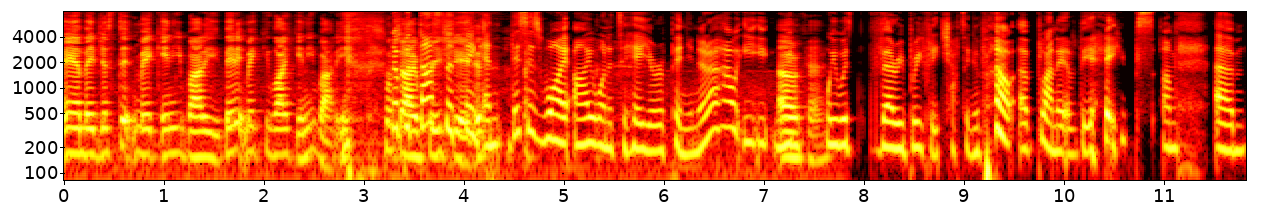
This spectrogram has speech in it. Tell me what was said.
and they just didn't make anybody they didn't make you like anybody which no, but I that's the thing and this is why i wanted to hear your opinion you know how you, you- we, Okay. we were very briefly chatting about a planet of the apes um, um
